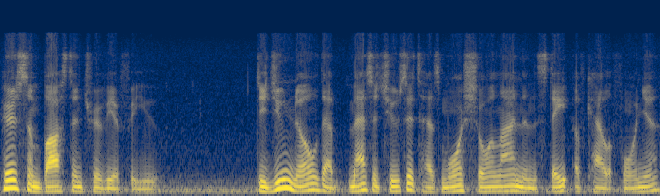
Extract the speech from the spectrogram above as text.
Here's some Boston trivia for you. Did you know that Massachusetts has more shoreline than the state of California?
